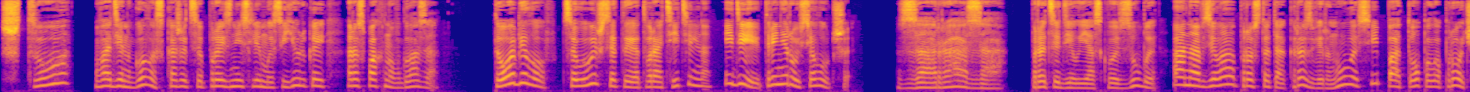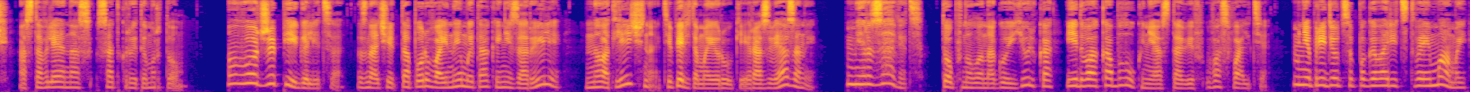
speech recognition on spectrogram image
«Что?» — в один голос, кажется, произнесли мы с Юлькой, распахнув глаза. «То, Белов, целуешься ты отвратительно. Иди, тренируйся лучше». «Зараза!» — процедил я сквозь зубы, а она взяла, просто так развернулась и потопала прочь, оставляя нас с открытым ртом. «Вот же пигалица! Значит, топор войны мы так и не зарыли? Ну, отлично, теперь-то мои руки развязаны». «Мерзавец!» — топнула ногой Юлька, едва каблук не оставив в асфальте. Мне придется поговорить с твоей мамой,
